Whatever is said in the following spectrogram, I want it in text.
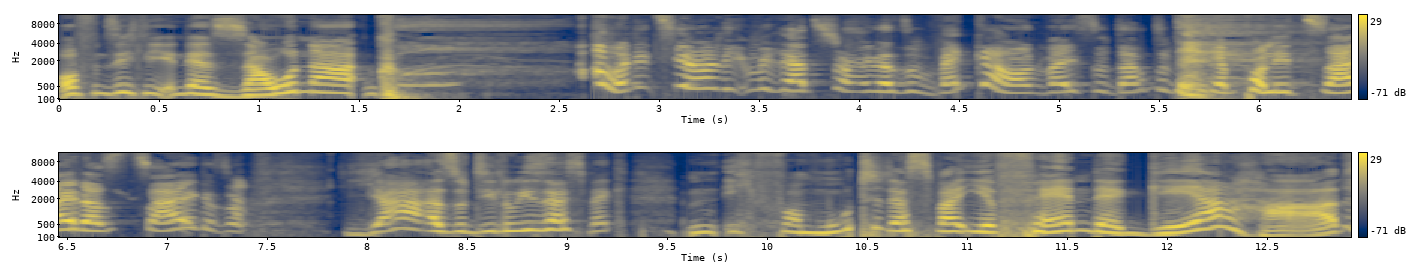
offensichtlich in der Sauna und ich mich hat's schon wieder so weggehauen, weil ich so dachte, wenn ich der Polizei das zeige, so. Ja, also die Luisa ist weg. Ich vermute, das war ihr Fan der Gerhard.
